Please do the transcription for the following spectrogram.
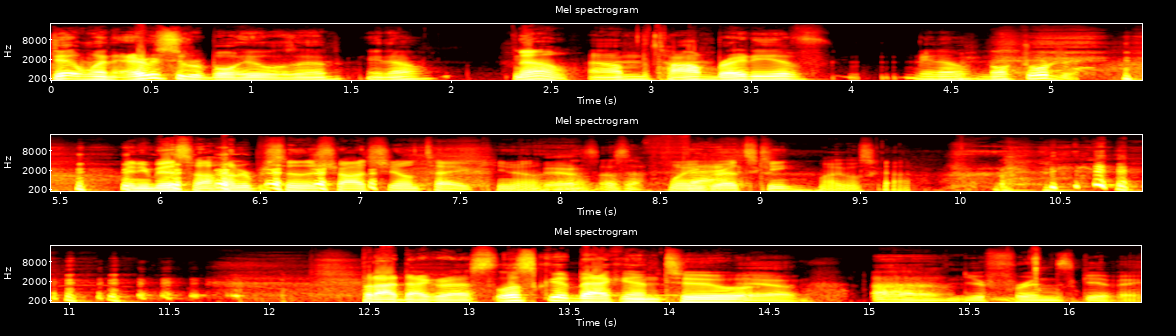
didn't win every Super Bowl he was in. You know, No, I'm the Tom Brady of you know North Georgia. and you miss 100 percent of the shots you don't take. You know, Yeah. That's, that's a Wayne fact. Gretzky, Michael Scott. But I digress. Let's get back into Yeah, uh, your friends giving.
